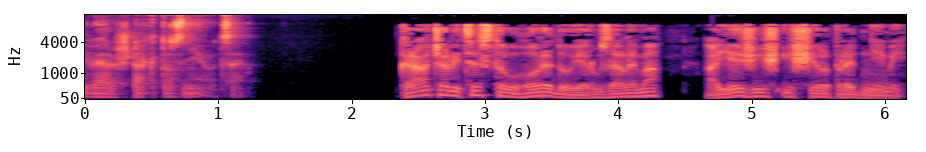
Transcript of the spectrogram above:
verš takto znievce. Kráčali cestou hore do Jeruzalema a Ježiš išiel pred nimi.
